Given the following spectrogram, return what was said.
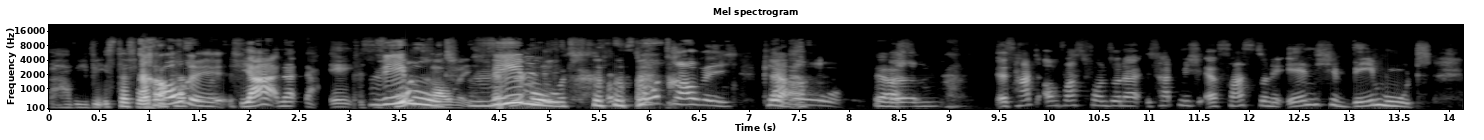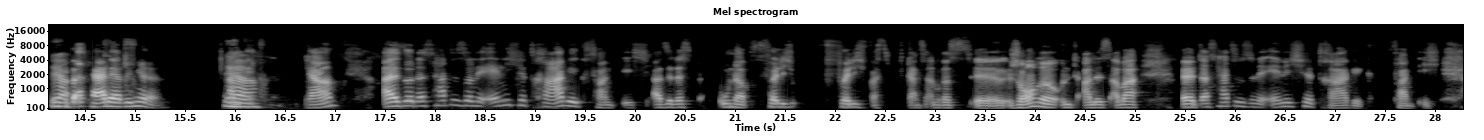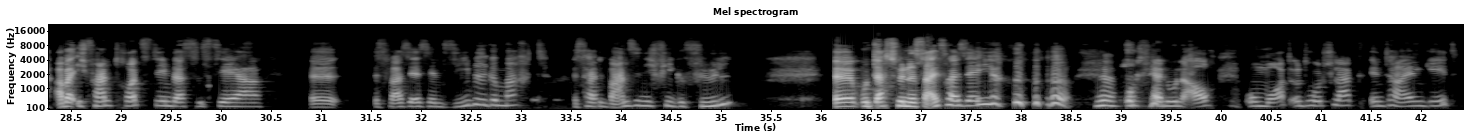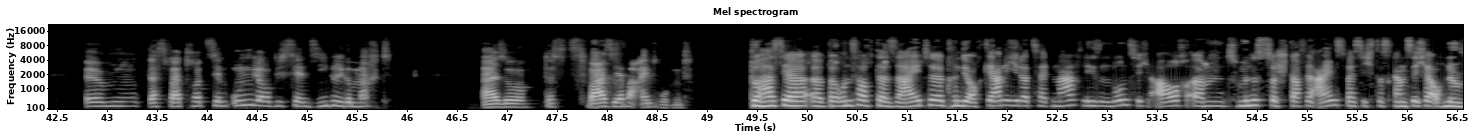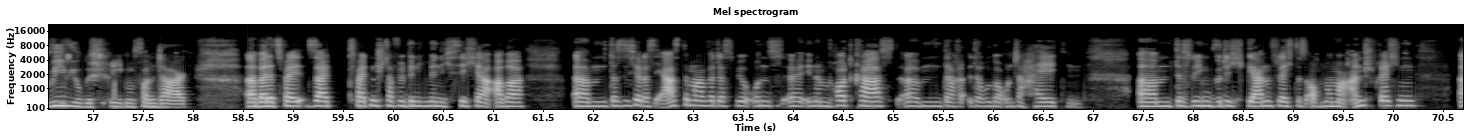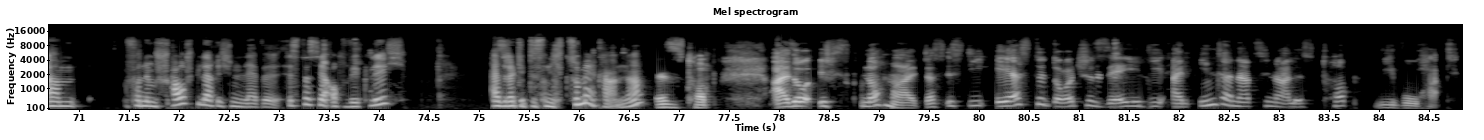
ah, wie, wie ist das Wort? Traurig. Ja, na, na, ey, es ist Wehmut. Traurig. Wehmut. Es ist todtraurig. Klar. Ja. Ähm, es hat auch was von so einer, es hat mich erfasst, so eine ähnliche Wehmut ja. wie bei Herr der Ringe. Ja. Ja. Also das hatte so eine ähnliche Tragik, fand ich. Also das unab völlig völlig was ganz anderes äh, Genre und alles, aber äh, das hatte so eine ähnliche Tragik fand ich. Aber ich fand trotzdem, dass es sehr, äh, es war sehr sensibel gemacht. Es hatte wahnsinnig viel Gefühl. Äh, und das für eine Sci-Fi-Serie, ja. wo es ja nun auch um Mord und Totschlag in Teilen geht. Ähm, das war trotzdem unglaublich sensibel gemacht. Also, das war sehr beeindruckend. Du hast ja äh, bei uns auf der Seite, könnt ihr auch gerne jederzeit nachlesen, lohnt sich auch, ähm, zumindest zur Staffel 1, weiß ich das ganz sicher, auch eine Review geschrieben von Dark. Äh, bei der zwei, zweiten Staffel bin ich mir nicht sicher, aber ähm, das ist ja das erste Mal, dass wir uns äh, in einem Podcast ähm, da, darüber unterhalten. Ähm, deswegen würde ich gerne vielleicht das auch nochmal ansprechen. Ähm, von dem schauspielerischen Level ist das ja auch wirklich also da gibt es nichts zu meckern, ne? Es ist top. Also ich nochmal, das ist die erste deutsche Serie, die ein internationales Top-Niveau hat.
